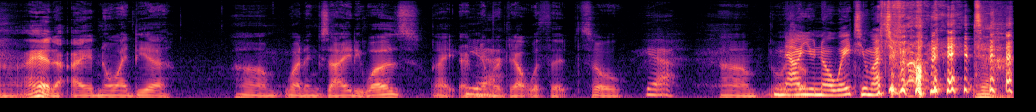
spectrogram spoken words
uh, I had I had no idea um, what anxiety was. I I've Yeah. never dealt with it, so Yeah. um, Now a- you know way too much about it. Yeah.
